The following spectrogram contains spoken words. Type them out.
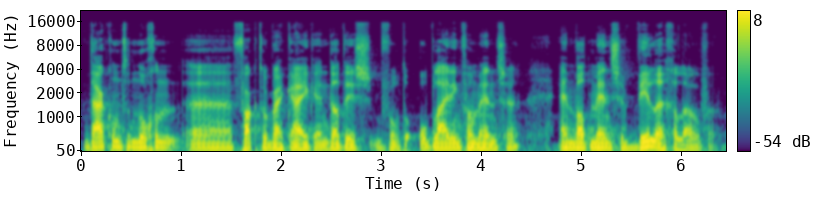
daar komt er nog een eh, factor bij kijken. En dat is bijvoorbeeld de opleiding van mensen. En wat mensen willen geloven.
